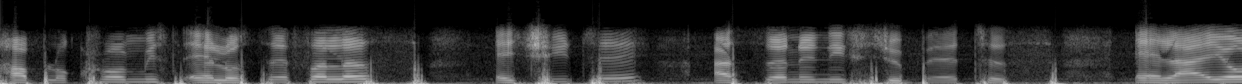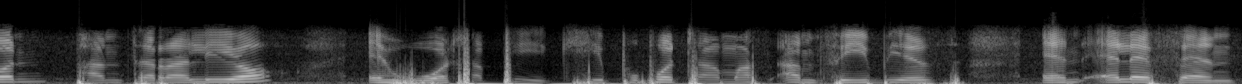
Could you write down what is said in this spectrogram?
Haplochromis aelocephalus, a cheetah, Acinonyx jubatus, a lion, Panthera leo, a water pig, Hippopotamus amphibius, an elephant,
